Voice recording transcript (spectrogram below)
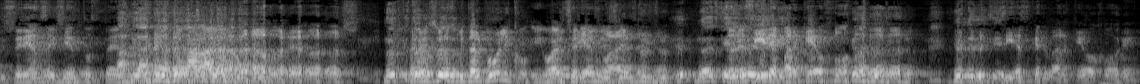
ya. Serían 600 pesos. No, es que Pero es un hospital público. Igual sería Igual, 600. No, es que yo le Sí, de parqueo. Yo le dije, Sí, es que el parqueo, joven.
